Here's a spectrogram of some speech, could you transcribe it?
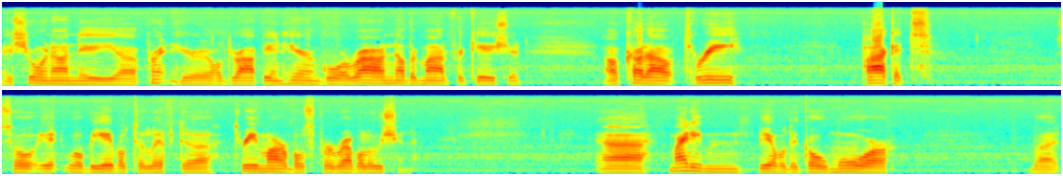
as shown on the uh, print here. It'll drop in here and go around. Another modification. I'll cut out three pockets. So it will be able to lift uh, three marbles per revolution. Uh, might even be able to go more but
